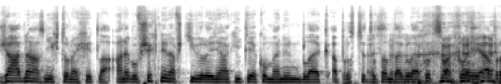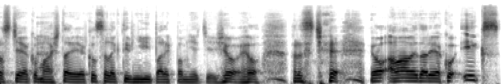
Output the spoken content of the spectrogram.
Žádná z nich to nechytla. A nebo všechny navštívili nějaký ty jako Men in Black a prostě to tam takhle jako cvakli a prostě jako máš tady jako selektivní výpadek paměti, že jo, jo. Prostě, jo, a máme tady jako x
